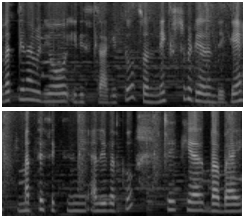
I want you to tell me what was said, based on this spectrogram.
ಇವತ್ತಿನ ವಿಡಿಯೋ ಇದಿಷ್ಟ ಆಗಿತ್ತು. ಸೊ ನೆಕ್ಸ್ಟ್ ವಿಡಿಯೋದೊಂದಿಗೆ ಮತ್ತೆ ಸಿಗ್ತೀನಿ ಅಲ್ಲಿವರೆಗೂ. ಟೇಕ್ ಕೇರ್ ಬಾಯ್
